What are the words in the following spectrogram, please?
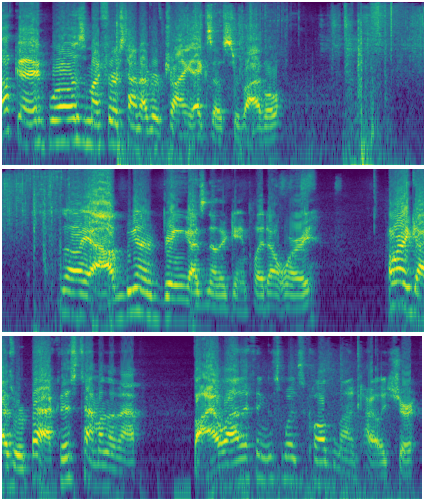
Okay, well this is my first time ever trying Exo Survival. So yeah, I'm gonna bring you guys another gameplay, don't worry. Alright guys, we're back. This time on the map, Bio Lab I think is what it's called, I'm not entirely sure.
